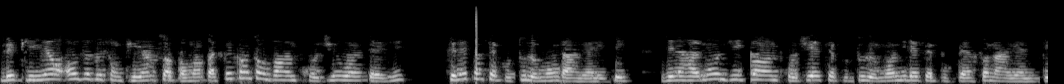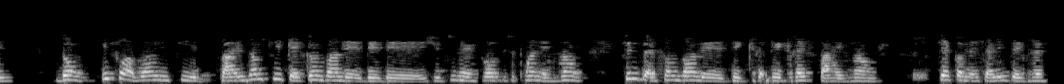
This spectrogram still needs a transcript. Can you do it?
Le client, on veut que son client soit comment? Parce que quand on vend un produit ou un service, ce n'est pas fait pour tout le monde en réalité. Généralement, on dit quand un produit est fait pour tout le monde, il est fait pour personne en réalité. Donc, il faut avoir une cible. Par exemple, si quelqu'un vend des, des, des je dis n'importe, je prends un exemple. Si une personne vend des, des, des greffes, par exemple, qui est commercialiste des greffes,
